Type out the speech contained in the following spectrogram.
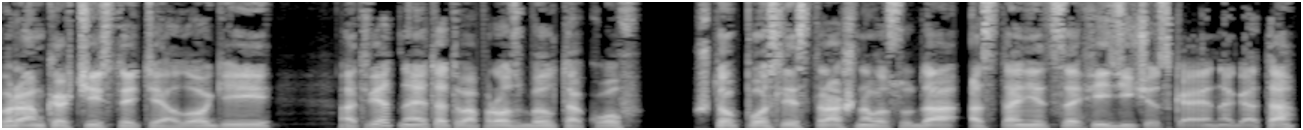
В рамках чистой теологии ответ на этот вопрос был таков, что после страшного суда останется физическая нагота,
